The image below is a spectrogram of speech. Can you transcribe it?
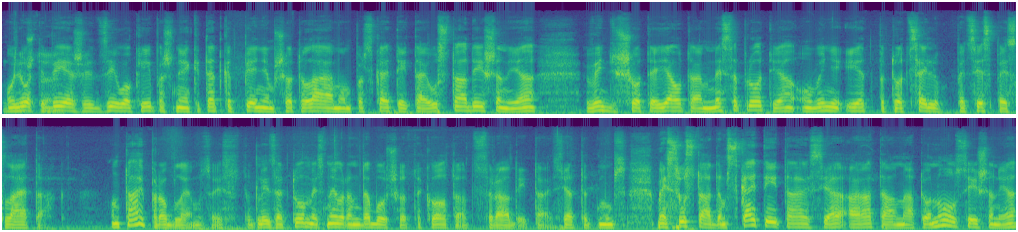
un ļoti tā. bieži dzīvokļu īpašnieki, tad, kad pieņem šo lēmumu par skaitītāju uzstādīšanu, jā, viņi šo jautājumu nesaprot, jā, un viņi iet pa to ceļu pēc iespējas lētāk. Un tā ir problēma uzreiz. Tad līdz ar to mēs nevaram dabūt šo kvalitātes rādītāju. Ja? Tad mums, mēs uzstādām skaitītājus ja, ar attālināto nolasīšanu, ja?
